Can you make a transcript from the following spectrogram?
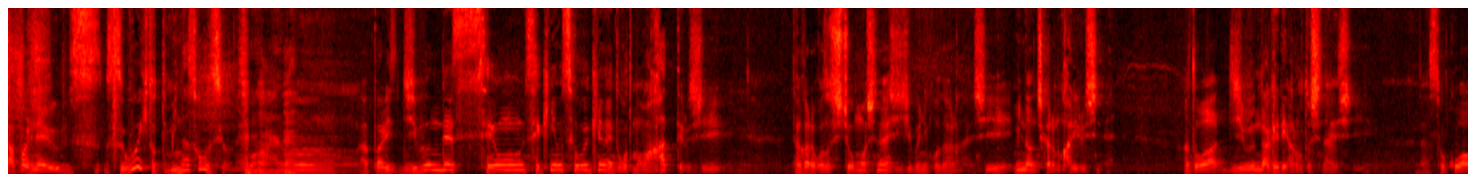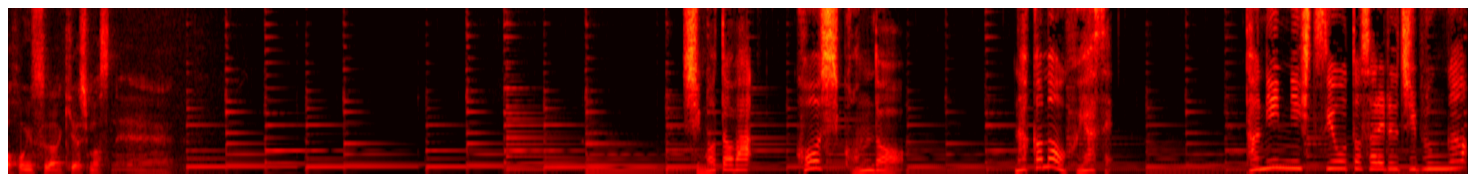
やっぱりねすごい人ってみんなそうですよね。そうだよね、うん。やっぱり自分で背負責任を背負いきれないってことも分かってるしだからこそ主張もしないし自分にこだわらないしみんなの力も借りるしね。あとは自分だけでやろうとしないしそこは本質な気がしますね。仕事は公私混同。仲間を増やせ他人に必要とされる自分が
